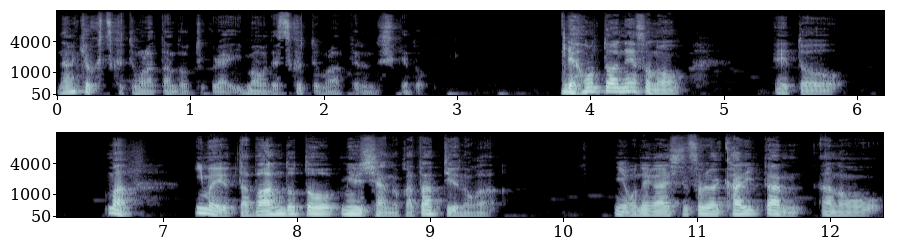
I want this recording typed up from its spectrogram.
何曲作ってもらったんだってくらい今まで作ってもらってるんですけど。で、本当はね、その、えっ、と、まあ、今言ったバンドとミュージシャンの方っていうのが、にお願いして、それは借りたん、あの、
